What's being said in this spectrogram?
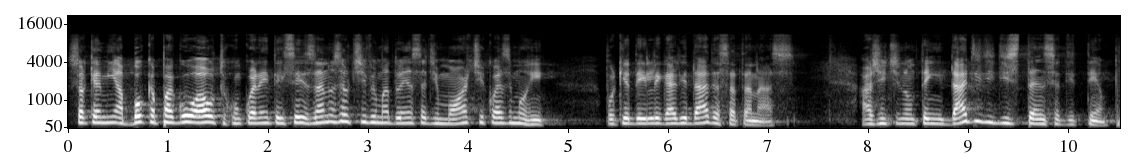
Só que a minha boca pagou alto. Com 46 anos eu tive uma doença de morte e quase morri, porque dei legalidade a Satanás. A gente não tem idade de distância de tempo.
